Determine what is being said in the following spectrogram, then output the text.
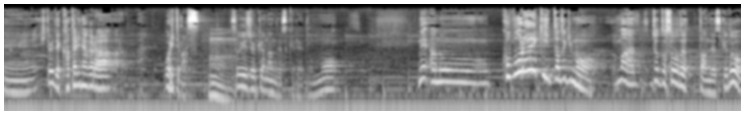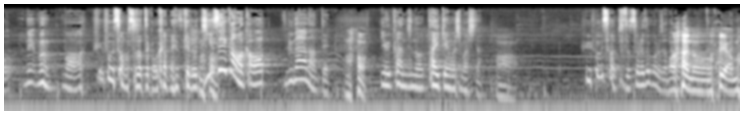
えー一人で語りながら降りてます、い。うん。そういう状況なんですけれども、ねあのー小幌駅行った時も、まあ、ちょっとそうだったんですけど、ねうんまあ、ふうさんもそうだったかわかんないですけど人生観は変わるななんていう感じの体験をしました。ふうさんはちょっとそれどころじゃなかったあのいやま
